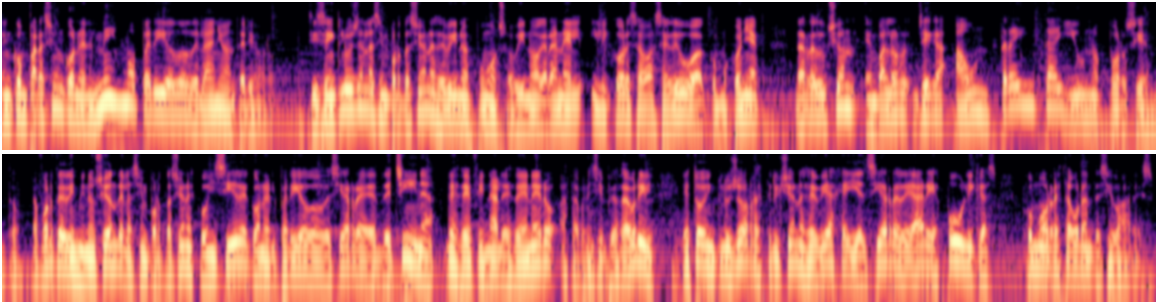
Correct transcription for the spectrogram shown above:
en comparación con el mismo periodo del año anterior. Si se incluyen las importaciones de vino espumoso, vino a granel y licores a base de uva, como coñac, la reducción en valor llega a un 31%. La fuerte disminución de las importaciones coincide con el periodo de cierre de China desde finales de enero hasta principios de abril. Esto incluyó restricciones de viaje y el cierre de áreas públicas como restaurantes y bares.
